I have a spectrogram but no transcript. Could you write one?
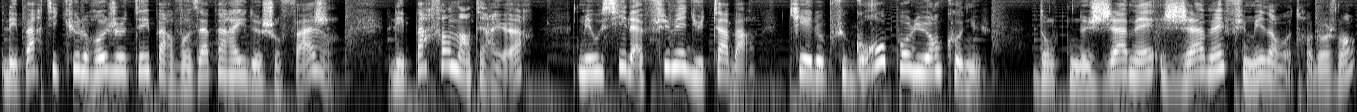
les particules rejetées par vos appareils de chauffage, les parfums d'intérieur, mais aussi la fumée du tabac qui est le plus gros polluant connu. Donc ne jamais, jamais fumer dans votre logement.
